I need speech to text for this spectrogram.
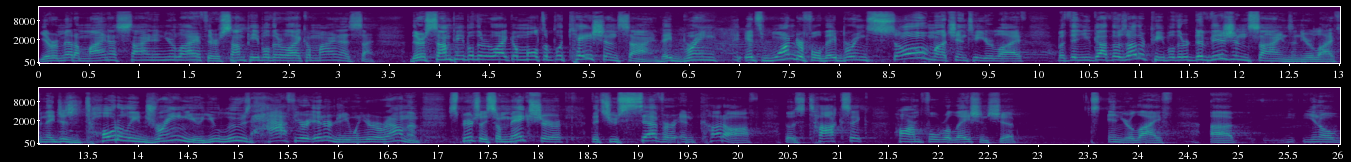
You ever met a minus sign in your life? There are some people that are like a minus sign. There are some people that are like a multiplication sign. They bring, it's wonderful. They bring so much into your life, but then you've got those other people that are division signs in your life and they just totally drain you. You lose half your energy when you're around them spiritually. So make sure that you sever and cut off those toxic, harmful relationships in your life. Uh, you know,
